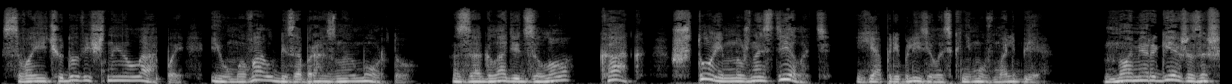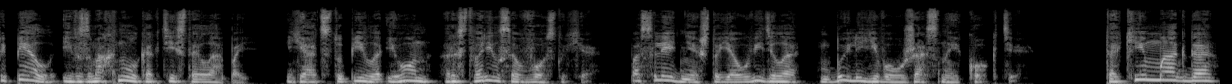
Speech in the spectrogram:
свои чудовищные лапы и умывал безобразную морду. Загладить зло? Как? Что им нужно сделать? Я приблизилась к нему в мольбе. Но Мергеж зашипел и взмахнул когтистой лапой. Я отступила, и он растворился в воздухе. Последнее, что я увидела, были его ужасные когти. Таким, Магда,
